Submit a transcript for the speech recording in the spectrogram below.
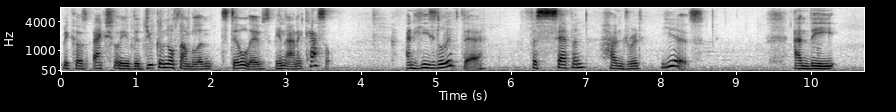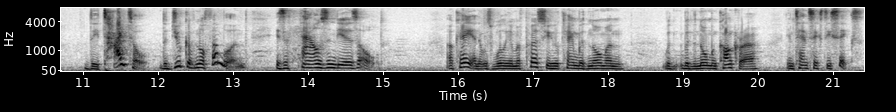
because actually the Duke of Northumberland still lives in Alnwick Castle, and he's lived there for 700 years. And the the title, the Duke of Northumberland, is a thousand years old. Okay, and it was William of Percy who came with Norman, with, with the Norman conqueror in 1066.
